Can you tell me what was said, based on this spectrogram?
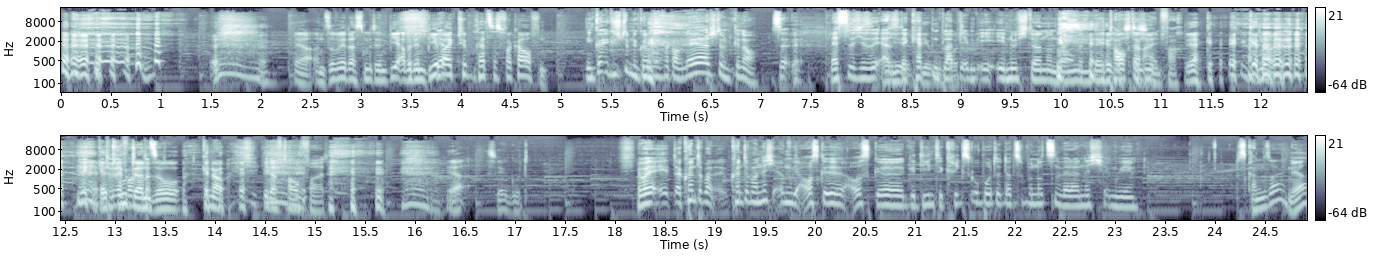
ja, und so wird das mit dem Bier. Aber den Bierbike-Typen kannst du das verkaufen. Den, stimmt, den können wir verkaufen. Ja, ja, stimmt, genau. Lässt sich, also der Captain bleibt eben eh, eh nüchtern und dann der taucht dann einfach. Ja, genau. Er tut dann so. Genau, geht auf Tauchfahrt. Ja, sehr gut. Ja, aber äh, da könnte man, könnte man nicht irgendwie ausge, ausgediente Kriegs-U-Boote dazu benutzen, wäre da nicht irgendwie. Das kann sein, ja.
